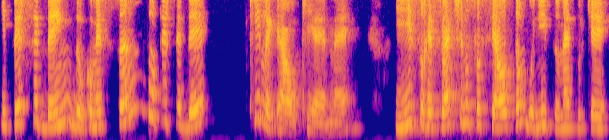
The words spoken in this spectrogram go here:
e percebendo, começando a perceber que legal que é, né? E isso reflete no social tão bonito, né? Porque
